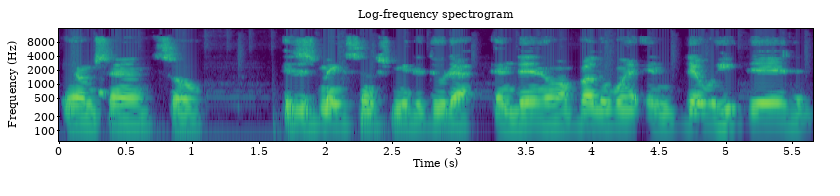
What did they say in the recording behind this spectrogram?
You know what I'm saying? So it just made sense for me to do that. And then my brother went and did what he did and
